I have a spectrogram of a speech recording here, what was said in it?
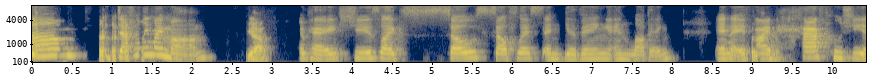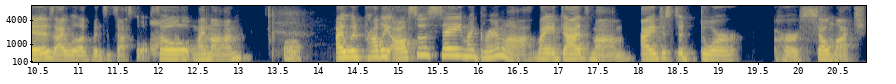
Um definitely my mom. Yeah, Okay. She is like so selfless and giving and loving. And Oh, if I'm nice. half who she is, I will have been successful. So my mom. wow. I would probably also say my grandma, my dad's mom. I just adore her so much.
